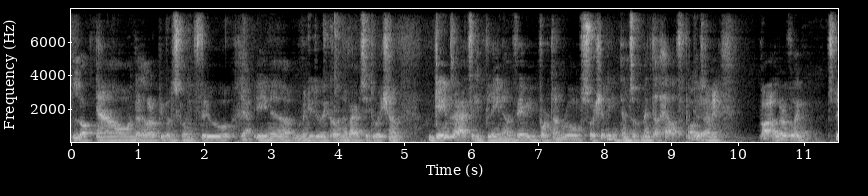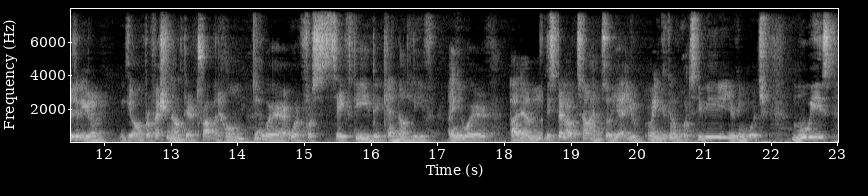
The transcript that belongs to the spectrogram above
lockdown that a lot of people is going through, Yeah. in uh, due to the coronavirus situation, games are actually playing a very important role socially in terms of mental health. Because yeah. I mean, a lot of like, especially young, young professionals, they're trapped at home, Yeah. where where for safety they cannot leave anywhere. And um, they spend a lot of time. So yeah, you. I mean, you can watch TV, you can watch movies.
